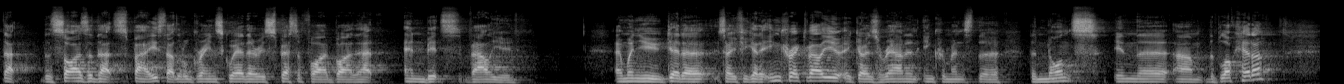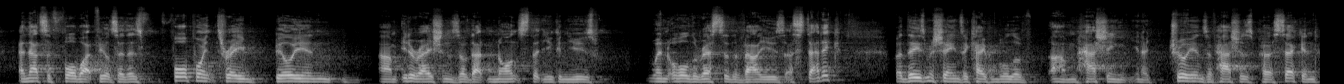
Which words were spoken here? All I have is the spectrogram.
that, the size of that space, that little green square there, is specified by that n bits value. And when you get a, so if you get an incorrect value, it goes around and increments the, the nonce in the, um, the block header. And that's a four byte field. So there's 4.3 billion um, iterations of that nonce that you can use when all the rest of the values are static. But these machines are capable of um, hashing you know, trillions of hashes per second.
